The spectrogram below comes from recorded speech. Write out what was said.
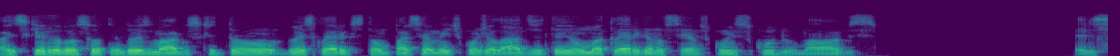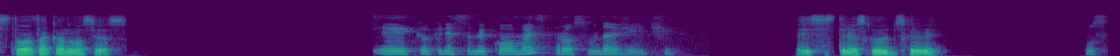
A esquerda avançou. Tem dois magos que estão. Dois clérigos que estão parcialmente congelados e tem uma clériga no centro com um escudo, uma Ovis. Eles estão atacando vocês. É que eu queria saber qual é o mais próximo da gente. Esses três que eu descrevi. Os,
